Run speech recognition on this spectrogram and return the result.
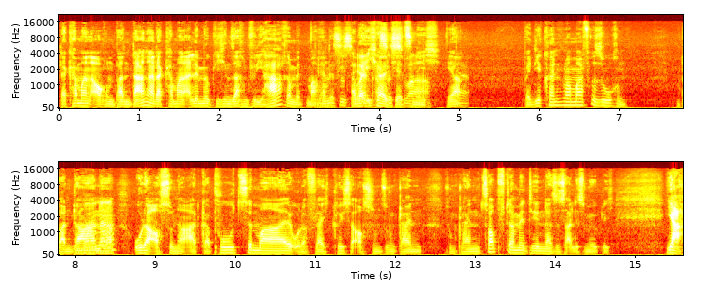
Da kann man auch ein Bandana, da kann man alle möglichen Sachen für die Haare mitmachen. Ja, das ist aber ich halt jetzt nicht. Ja. Ja. Bei dir könnten wir mal versuchen. Bandana Bandana. oder auch so eine Art Kapuze mal oder vielleicht kriegst du auch schon so einen kleinen, so einen kleinen Zopf damit hin, das ist alles möglich. Ja,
